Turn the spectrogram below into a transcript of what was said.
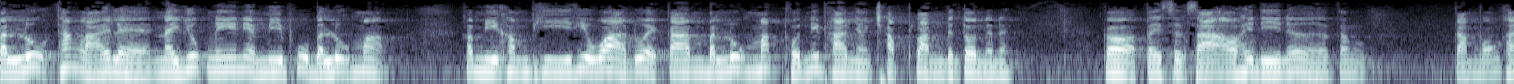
บรรลุทั้งหลายแหละในยุคนี้เนี่ยมีผู้บรรลุมากเขามีคัมภีร์ที่ว่าด้วยการบรรลุมรรคผลนิพพานอย่างฉับพลันเป็นต้นนะนะก็ไปศึกษาเอาให้ดีเนอะต้องกรรมของใคร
